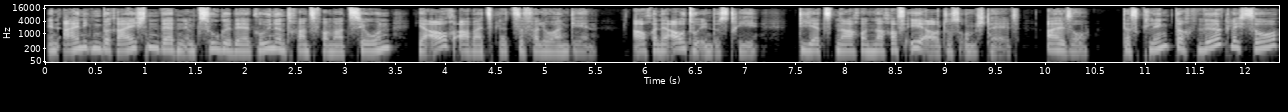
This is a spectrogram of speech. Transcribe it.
in einigen Bereichen werden im Zuge der grünen Transformation ja auch Arbeitsplätze verloren gehen. Auch in der Autoindustrie, die jetzt nach und nach auf E-Autos umstellt. Also, das klingt doch wirklich so,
